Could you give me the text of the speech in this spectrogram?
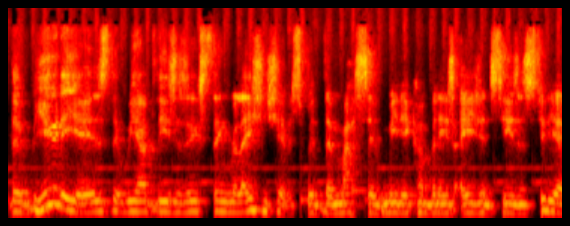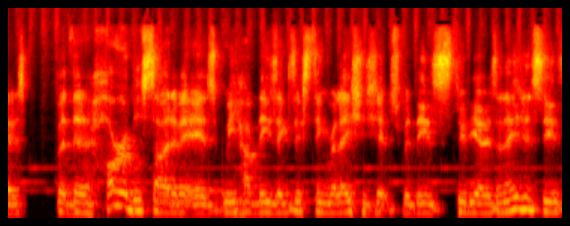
The beauty is that we have these existing relationships with the massive media companies, agencies, and studios. But the horrible side of it is we have these existing relationships with these studios and agencies.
